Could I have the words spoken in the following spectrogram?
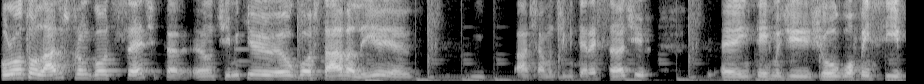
Por outro lado, o Strong Gold 7, cara, é um time que eu gostava ali, achava um time interessante é, em termos de jogo ofensivo,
